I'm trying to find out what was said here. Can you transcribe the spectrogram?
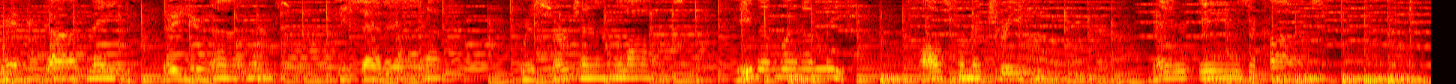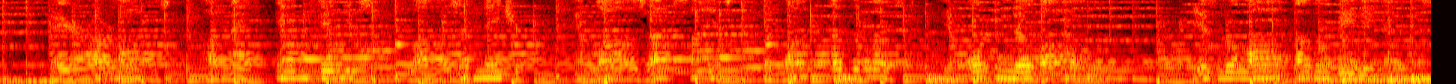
God made the universe, He set it up with certain laws. Even when a leaf falls from a tree, there is a cause. There are laws of math and physics, laws of nature, and laws of science. But one of the most important of all is the law of obedience.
